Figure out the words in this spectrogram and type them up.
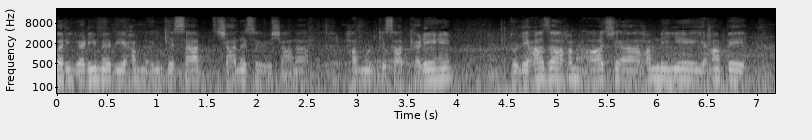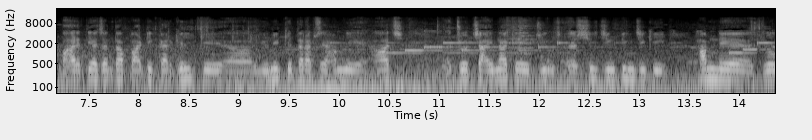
भरी घड़ी में भी हम उनके साथ शाने से निशाना हम उनके साथ खड़े हैं। तो लिहाजा हम आज हमने ये यहाँ पे भारतीय जनता पार्टी करगिल के यूनिट की तरफ़ से हमने आज जो चाइना के जिंग, शी जिनपिंग जी की हमने जो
